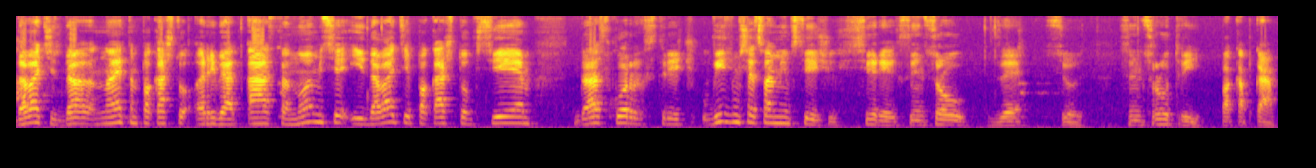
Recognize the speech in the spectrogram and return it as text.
давайте, да, на этом пока что, ребят, остановимся. И давайте пока что всем до скорых встреч. Увидимся с вами в следующих сериях Saints Row The. Saints Row 3. Пока-пока.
